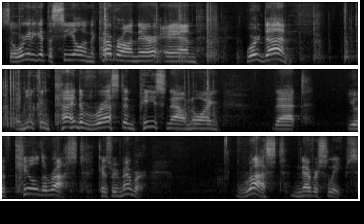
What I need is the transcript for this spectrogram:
So we're going to get the seal and the cover on there and we're done. And you can kind of rest in peace now knowing that you have killed the rust. Because remember, rust never sleeps.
